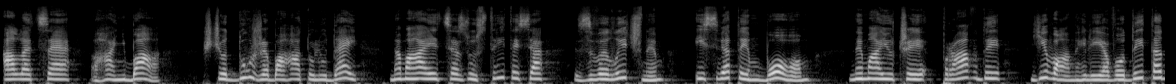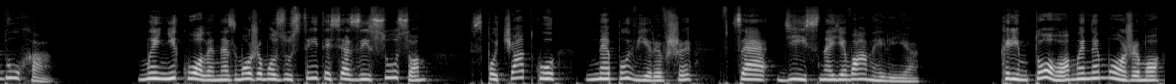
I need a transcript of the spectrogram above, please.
Але це ганьба, що дуже багато людей намагається зустрітися з величним і святим Богом, не маючи правди Євангелія, води та духа. Ми ніколи не зможемо зустрітися з Ісусом, спочатку не повіривши в це дійсне Євангеліє. Крім того, ми не можемо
